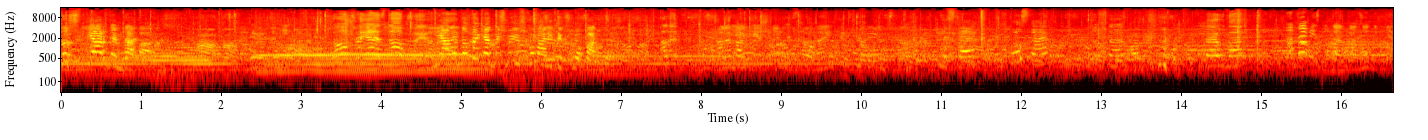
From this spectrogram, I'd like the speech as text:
Co z gwiazdem dawa? Dobrze jest, dobrze jest. Nie, ale no tak jakbyśmy już chowali tych chłopaków. Ale, ale walki jeszcze nie było żadnej. Puste. Puste. Puste. Pełne. No tam jest butelka, co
